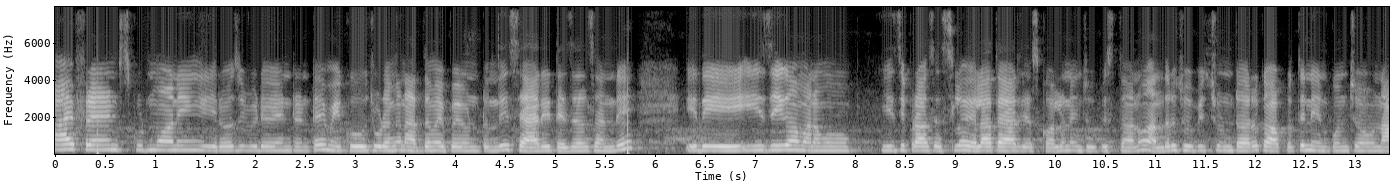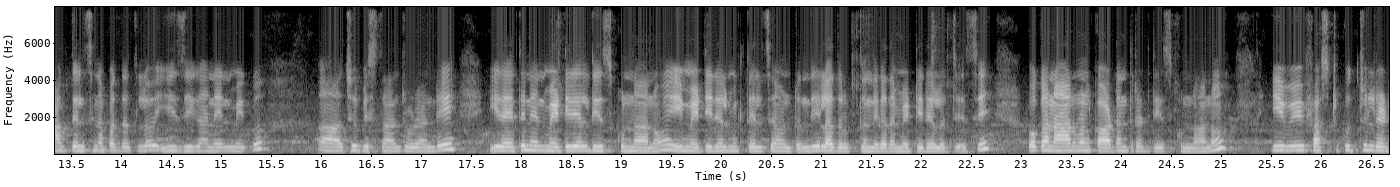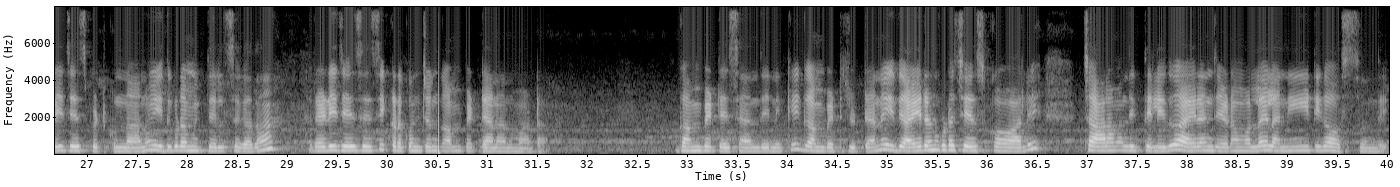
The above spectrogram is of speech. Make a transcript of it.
Hi friends good morning. ఈరోజు video ఏంటంటే మీకు చూడంగానే అర్థమైపోయి ఉంటుంది. శారీ టెజల్స్ అండి. ఇది ఈజీగా మనము ఈజీ ప్రాసెస్లో ఎలా తయారు చేసుకోవాలో నేను చూపిస్తాను. అందరూ చూపించుంటారు. కాకపోతే నేను కొంచెం నాకు తెలిసిన పద్ధతిలో ఈజీగా నేను మీకు చూపిస్తాను చూడండి. ఇదైతే నేను మెటీరియల్ తీసుకున్నాను. ఈ మెటీరియల్ మీకు తెలిసే ఉంటుంది. ఇలా దొరుకుతుంది కదా మెటీరియల్ వచ్చేసి. ఒక నార్మల్ కాటన్ థ్రెడ్ తీసుకున్నాను. ఇవి ఫస్ట్ కుచ్చులు రెడీ చేసి పెట్టుకున్నాను. ఇది కూడా మీకు తెలుసు కదా. రెడీ చేసేసి ఇక్కడ కొంచెం గమ్ పెట్టాను అనమాట గమ్ పెట్టేసాను దీనికి గమ్ పెట్టి చుట్టాను. ఇది ఐరన్ కూడా చేసుకోవాలి. చాలామందికి తెలీదు ఐరన్ చేయడం వల్ల ఇలా నీట్గా వస్తుంది.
